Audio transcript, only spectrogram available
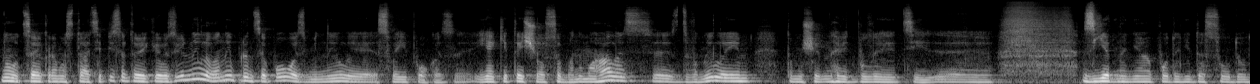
Ну, це окрема ситуація. Після того, як його звільнили, вони принципово змінили свої покази. Як і те, що особа намагалась, е, дзвонила їм, тому що навіть були ці е, з'єднання подані до суду.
